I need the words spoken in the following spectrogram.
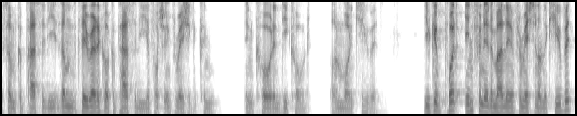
some capacity, some theoretical capacity of what information can encode and decode on one qubit. You can put infinite amount of information on the qubit.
